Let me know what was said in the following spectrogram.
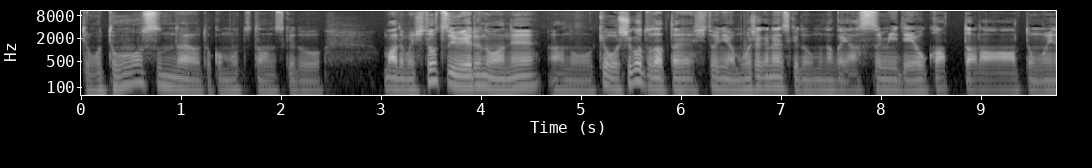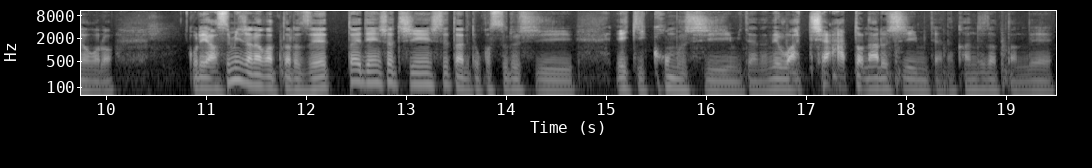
てどうすんだよとか思ってたんですけど。まあでも一つ言えるのはねあの今日お仕事だった人には申し訳ないですけどもなんか休みでよかったなと思いながら。これ休みじゃなかったら絶対電車遅延してたりとかするし駅混むしみたいなねわっちゃーっとなるしみたいな感じだったんで、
